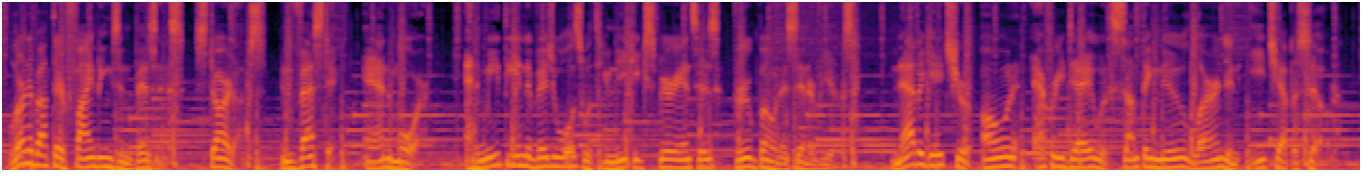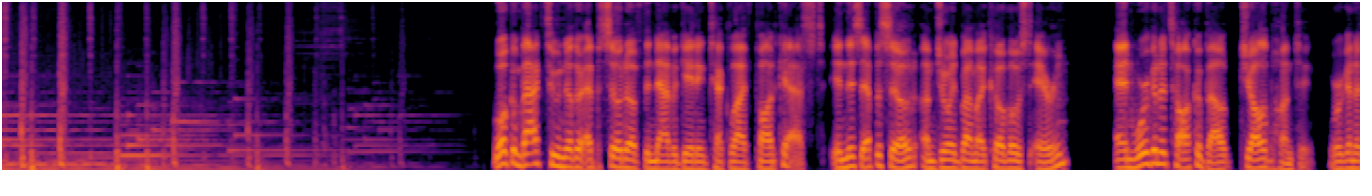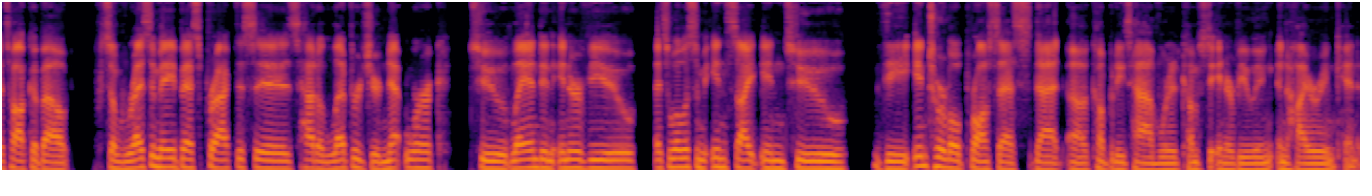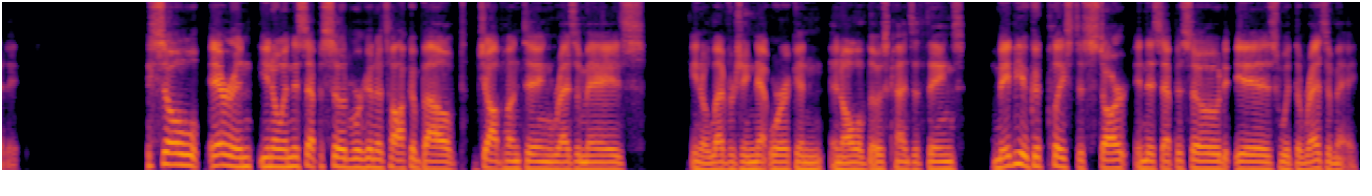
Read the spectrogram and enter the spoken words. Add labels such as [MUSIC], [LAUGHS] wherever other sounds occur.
Learn about their findings in business, startups, investing, and more. And meet the individuals with unique experiences through bonus interviews. Navigate your own every day with something new learned in each episode. Welcome back to another episode of the Navigating Tech Life podcast. In this episode, I'm joined by my co host, Aaron, and we're going to talk about job hunting. We're going to talk about some resume best practices, how to leverage your network to land an interview, as well as some insight into the internal process that uh, companies have when it comes to interviewing and hiring candidates. So, Aaron, you know, in this episode, we're going to talk about job hunting, resumes, you know, leveraging network and, and all of those kinds of things. Maybe a good place to start in this episode is with the resume.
